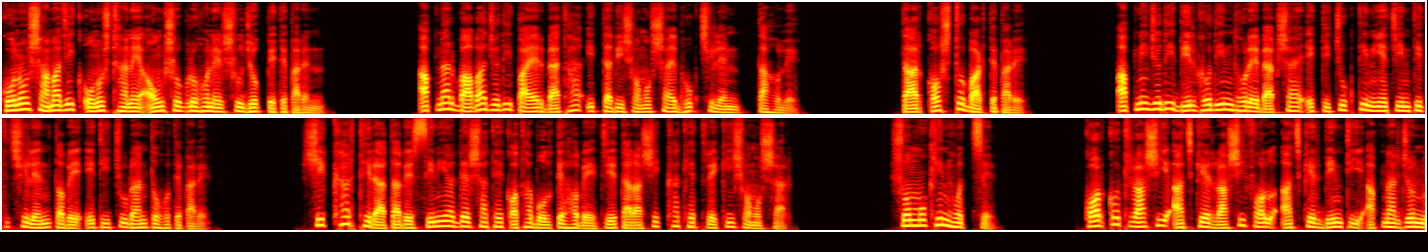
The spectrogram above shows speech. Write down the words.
কোনো সামাজিক অনুষ্ঠানে অংশগ্রহণের সুযোগ পেতে পারেন। আপনার বাবা যদি পায়ের ব্যথা ইত্যাদি সমস্যায় ভুগছিলেন, তাহলে তার কষ্ট বাড়তে পারে। আপনি যদি দীর্ঘদিন ধরে ব্যবসায় একটি চুক্তি নিয়ে চিন্তিত ছিলেন, তবে এটি চূড়ান্ত হতে পারে। শিক্ষার্থীরা তাদের সিনিয়রদের সাথে কথা বলতে হবে যে তারা শিক্ষাক্ষেত্রে কী সমস্যার সম্মুখীন হচ্ছে। কর্কট রাশি আজকের রাশিফল আজকের দিনটি আপনার জন্য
